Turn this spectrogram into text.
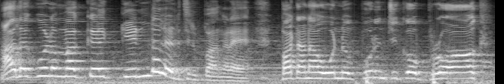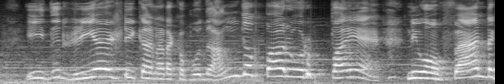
அதை கூட மக்கள் கிண்டல் அடிச்சிருப்பாங்களே. பட் ஆனால் ஒன்று புரிஞ்சுக்கோ ப்ராக் இது ரியாலிட்டிக்காக நடக்க போகுது. அங்கே பாரு ஒரு பையன் நீ உன் ஃபேண்ட்டை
